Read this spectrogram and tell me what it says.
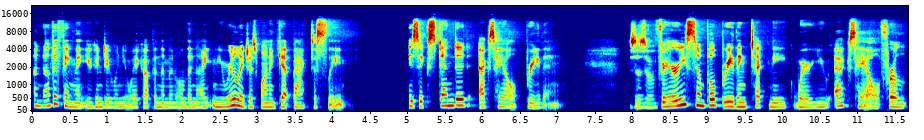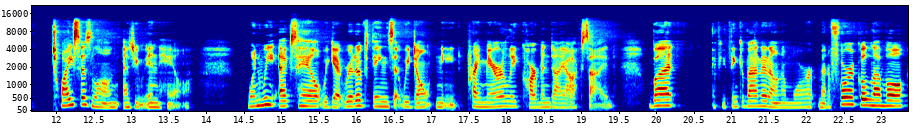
Another thing that you can do when you wake up in the middle of the night and you really just want to get back to sleep is extended exhale breathing. This is a very simple breathing technique where you exhale for twice as long as you inhale. When we exhale, we get rid of things that we don't need, primarily carbon dioxide. But if you think about it on a more metaphorical level,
